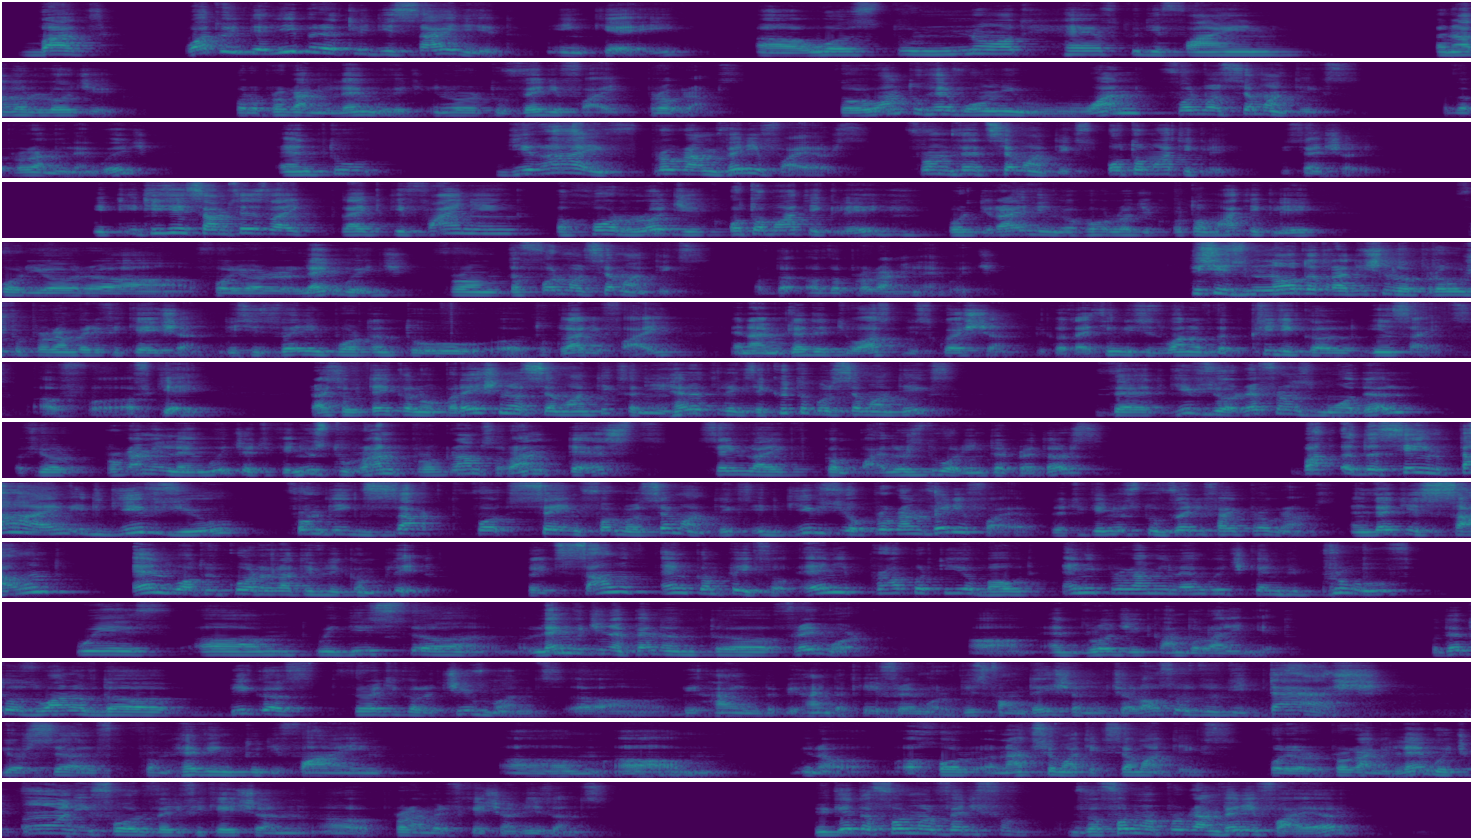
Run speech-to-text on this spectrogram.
But what we deliberately decided in K uh, was to not have to define another logic for a programming language in order to verify programs. So we want to have only one formal semantics of the programming language and to derive program verifiers from that semantics automatically, essentially. It, it is in some sense like, like defining a whole logic automatically or deriving a whole logic automatically for your, uh, for your language from the formal semantics of the, of the programming language. This is not a traditional approach to program verification. This is very important to, uh, to clarify, and I'm glad that you asked this question because I think this is one of the critical insights of, uh, of K. Right, so we take an operational semantics, an inherently executable semantics that gives you a reference model of your programming language that you can use to run programs, run tests, same like compilers do or interpreters. But at the same time, it gives you, from the exact same formal semantics, it gives you a program verifier that you can use to verify programs. And that is sound and what we call relatively complete. So it's sound and complete. So any property about any programming language can be proved with, um, with this uh, language independent uh, framework um, and logic underlying it. So that was one of the biggest theoretical achievements uh, behind, behind the K framework, this foundation, which allows you to detach yourself from having to define um, um, you know, a whole, an axiomatic semantics for your programming language only for verification, uh, program verification reasons. You get the formal, the formal program verifier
